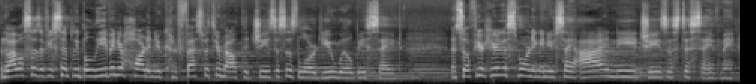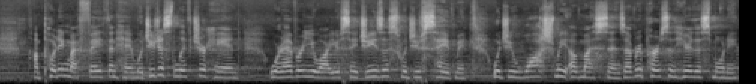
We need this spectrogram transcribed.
And the Bible says if you simply believe in your heart and you confess with your mouth that Jesus is Lord, you will be saved. And so if you're here this morning and you say, I need Jesus to save me, I'm putting my faith in Him. Would you just lift your hand wherever you are? You say, Jesus, would you save me? Would you wash me of my sins? Every person here this morning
